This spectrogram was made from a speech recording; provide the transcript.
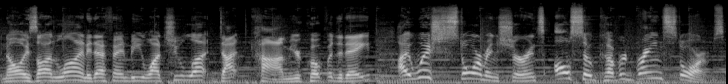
and always online at fnbwauchula.com. Your quote for the day I wish storm insurance also covered brainstorms.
